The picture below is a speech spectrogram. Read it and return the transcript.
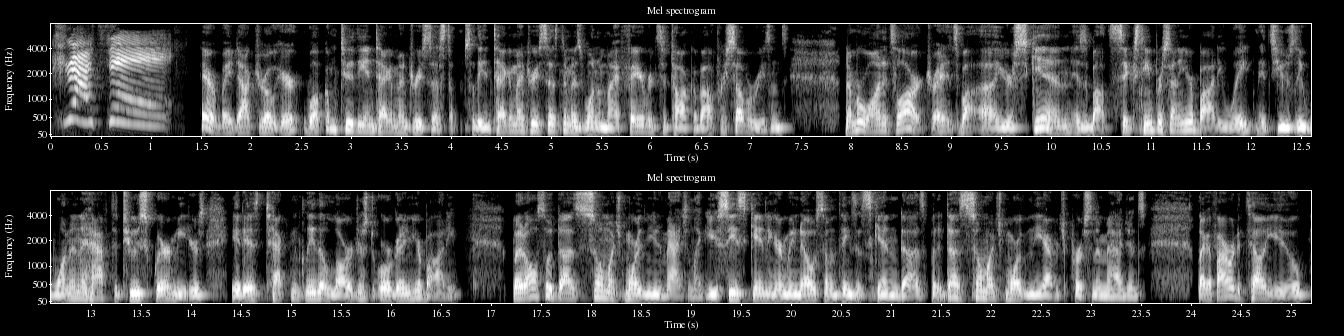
Trust it! Hey everybody, Dr. O here. Welcome to the integumentary system. So the integumentary system is one of my favorites to talk about for several reasons. Number one, it's large, right? It's about uh, your skin is about 16% of your body weight. It's usually one and a half to two square meters. It is technically the largest organ in your body, but it also does so much more than you imagine. Like you see skin here, and we know some of the things that skin does, but it does so much more than the average person imagines. Like if I were to tell you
